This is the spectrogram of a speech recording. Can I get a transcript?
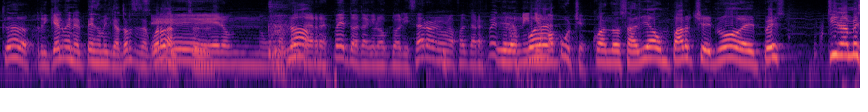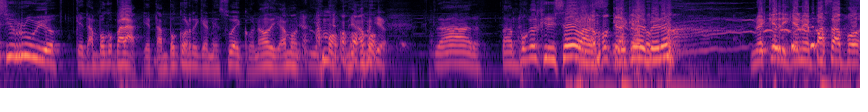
Claro. Riquelme en el PES 2014, ¿se Sí, acuerdan? era un- una No. falta de respeto hasta que lo actualizaron, era una falta de Y respeto, era un niño mapuche. Cuando salía un parche nuevo del PES, tira a Messi rubio. Que tampoco, pará, que tampoco Riquelme es sueco, ¿no? Digamos, digamos, digamos. Obvio. Claro. Tampoco es Chris Evans. Digamos, claro. Riquelme, ¿no? No es que Riquelme pasa por.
